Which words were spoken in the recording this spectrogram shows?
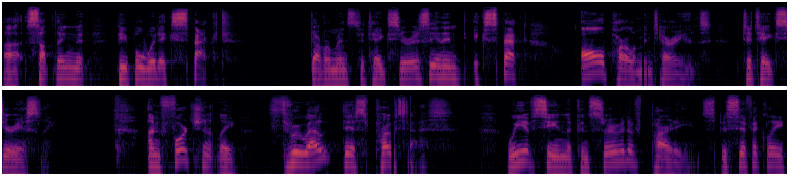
Uh, something that people would expect governments to take seriously and expect all parliamentarians to take seriously. Unfortunately, throughout this process, we have seen the Conservative Party, specifically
